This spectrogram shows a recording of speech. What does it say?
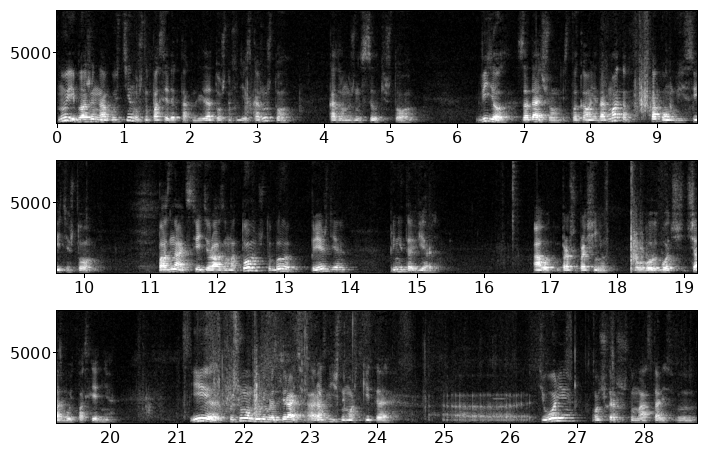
Ну и блаженный Августин, уж напоследок так для дотошных людей скажу, что, которым нужны ссылки, что видел задачу истолкования догматов в таком свете, что познать в свете разума то, что было прежде принято верой. А, вот, прошу прощения, вот, вот сейчас будет последнее. И почему мы будем разбирать различные, может, какие-то э, теории. Очень хорошо, что мы остались в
